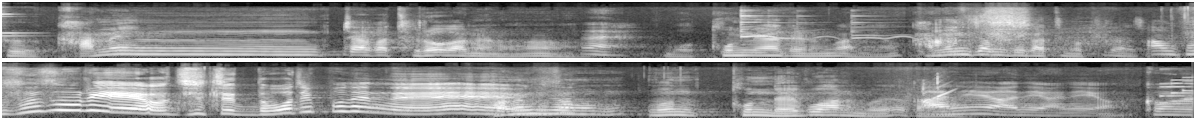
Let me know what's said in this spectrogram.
그 가맹자가 들어가면은 네. 뭐돈 내야 되는 거 아니에요? 가맹점비 같은 거 필요하죠 아 무슨 소리예요? 진짜 넘어질 뻔했네. 가맹점은 돈 내고 하는 거예요? 다? 아니에요, 아니에요, 아니에요. 그거는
